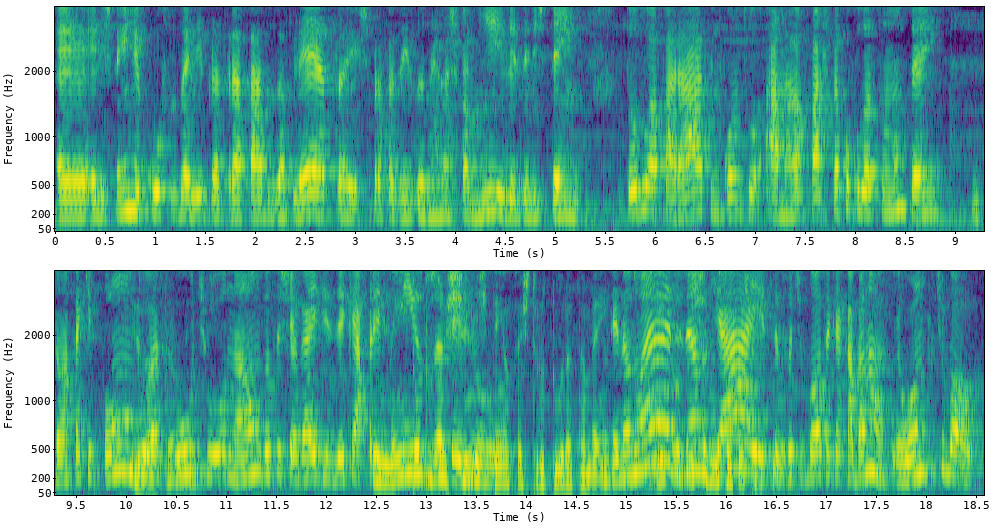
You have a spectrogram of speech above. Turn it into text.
é, eles têm recursos ali para tratar dos atletas, para fazer exames nas famílias, eles têm todo o aparato, enquanto a maior parte da população não tem. Então, até que ponto Exatamente. é fútil ou não você chegar e dizer que a E precisa nem todos os times jogo? têm essa estrutura também. Entendeu? Não é dizendo que ai, o futebol tem que acabar, não. Eu amo futebol.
